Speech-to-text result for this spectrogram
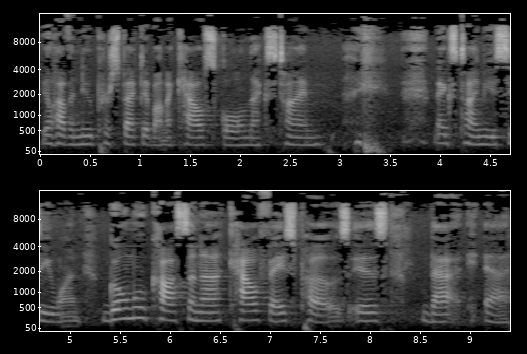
you'll have a new perspective on a cow skull next time. next time you see one. Gomukhasana cow face pose is that uh,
